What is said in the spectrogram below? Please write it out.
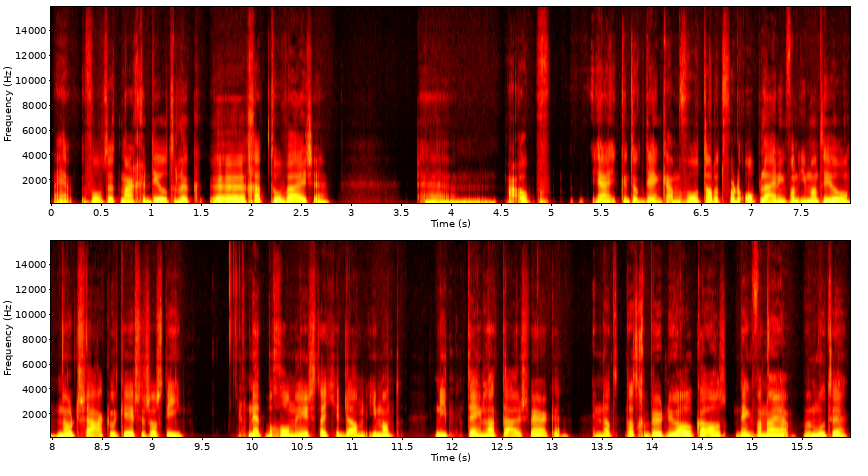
nou ja, bijvoorbeeld het maar gedeeltelijk uh, gaat toewijzen. Um, maar ook, ja, je kunt ook denken aan bijvoorbeeld dat het voor de opleiding van iemand heel noodzakelijk is. Dus als die net begonnen is, dat je dan iemand niet meteen laat thuiswerken. En dat, dat gebeurt nu ook al. Denk van, nou ja, we moeten,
